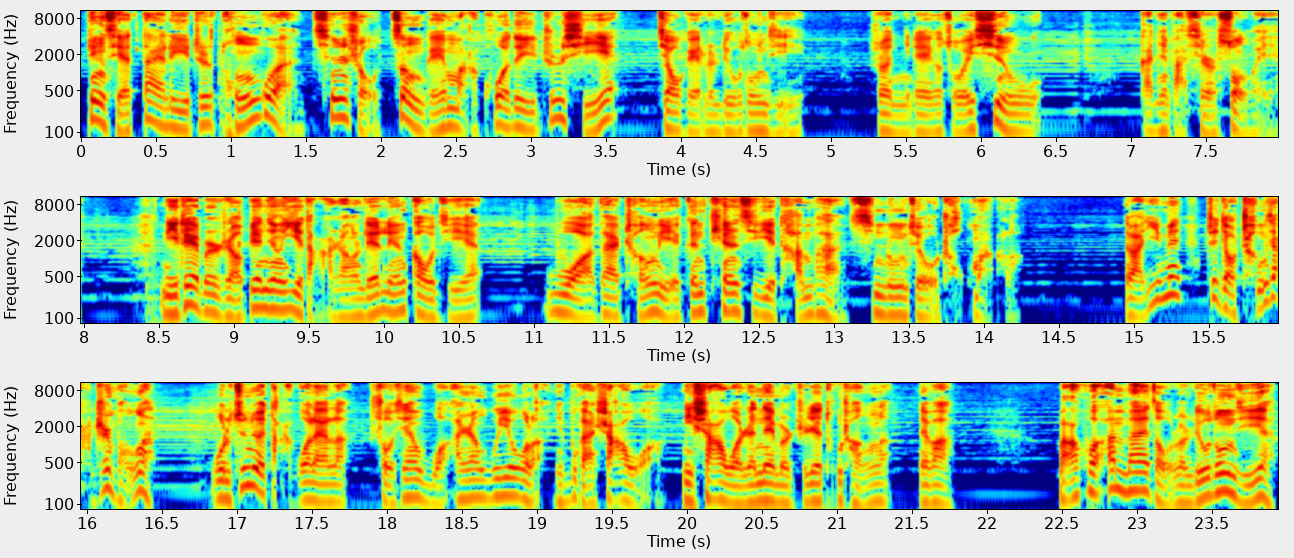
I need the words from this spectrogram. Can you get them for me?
并且带了一只童贯亲手赠给马扩的一只鞋，交给了刘宗吉，说你这个作为信物，赶紧把信儿送回去。你这边只要边境一打上，连连告捷。我在城里跟天祺帝谈判，心中就有筹码了，对吧？因为这叫城下之盟啊！我的军队打过来了，首先我安然无忧了，你不敢杀我，你杀我人那边直接屠城了，对吧？马扩安排走了刘宗吉啊，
